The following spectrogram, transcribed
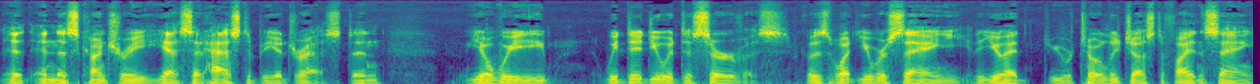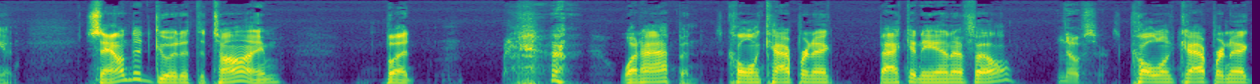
in, in this country, yes, it has to be addressed. And you know, we we did you a disservice because what you were saying, you had you were totally justified in saying it. Sounded good at the time, but what happened? Is Colin Kaepernick back in the NFL? No, sir. Colin Kaepernick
